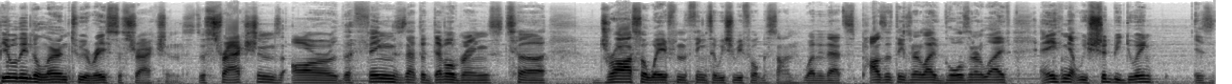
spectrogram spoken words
People need to learn to erase distractions. Distractions are the things that the devil brings to draw us away from the things that we should be focused on. Whether that's positive things in our life, goals in our life, anything that we should be doing is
